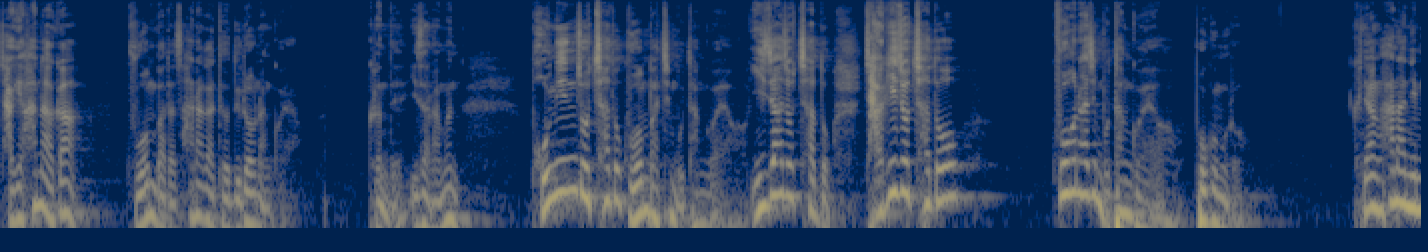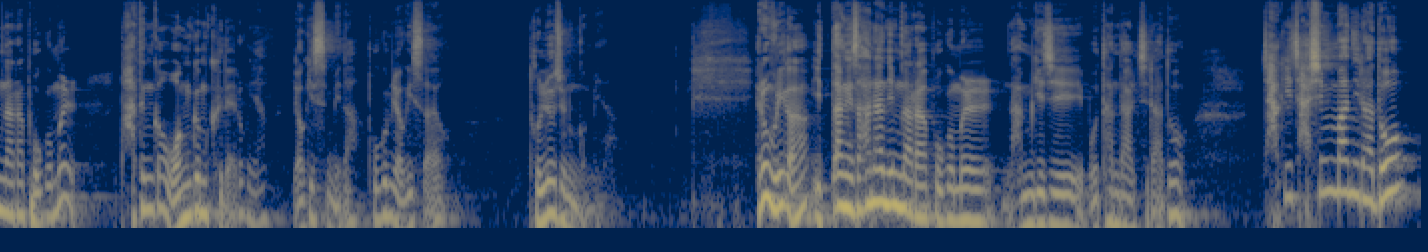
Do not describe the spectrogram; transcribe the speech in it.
자기 하나가 구원받아서 하나가 더 늘어난 거예요. 그런데 이 사람은 본인조차도 구원받지 못한 거예요. 이자조차도 자기조차도 구원하지 못한 거예요. 복음으로. 그냥 하나님 나라 복음을 받은 거 원금 그대로 그냥 여기 있습니다. 복음 여기 있어요. 돌려주는 겁니다. 여러분 우리가 이 땅에서 하나님 나라 복음을 남기지 못한다 할지라도 자기 자신만이라도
